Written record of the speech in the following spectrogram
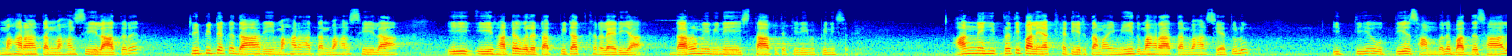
මහරහතන් වහන්සේලා අතර ත්‍රිපිටකධාරී මහරහතන් වහන්සේලා ඒ ඒ රටවලටත් පිටත් කරලා ඇරියා ධර්ම විනය ස්ථාපිත කිරීම පිණිස. අන්නෙහි ප්‍රතිඵලයක් හැටියට තමයි මිහිඳු මහරහතන් වහන්සේ ඇතුළු ඉත්තිය උත්තිය සම්බල බද්දසාල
